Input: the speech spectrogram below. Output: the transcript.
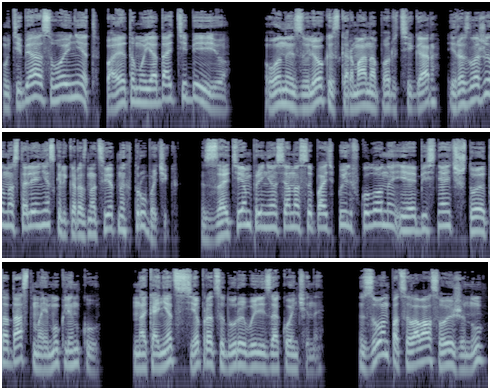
«У тебя свой нет, поэтому я дать тебе ее». Он извлек из кармана портсигар и разложил на столе несколько разноцветных трубочек. Затем принялся насыпать пыль в кулоны и объяснять, что это даст моему клинку. Наконец, все процедуры были закончены. Звон поцеловал свою жену,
